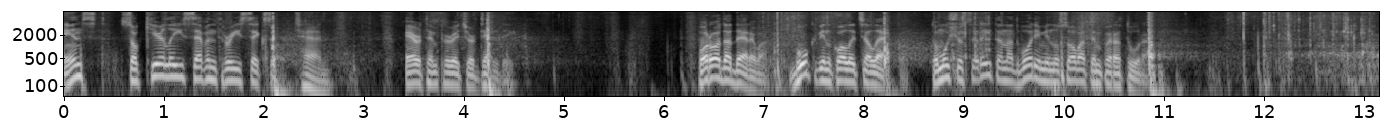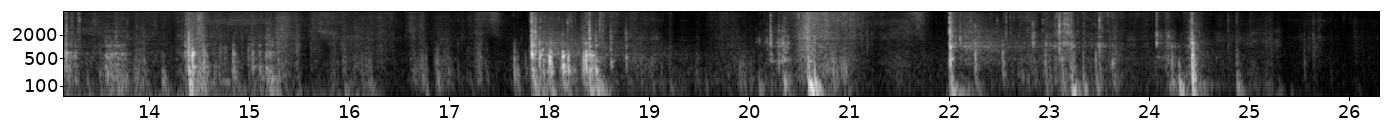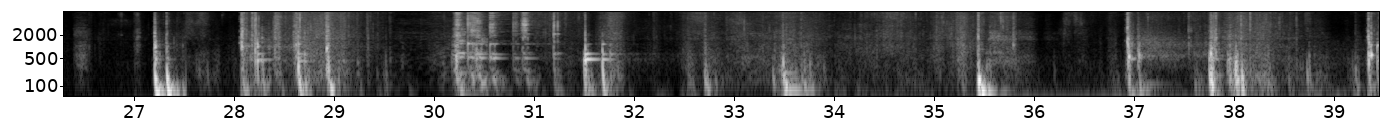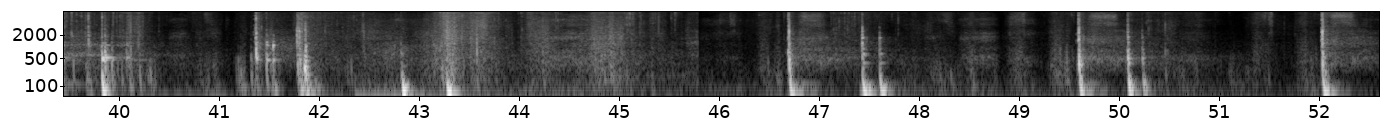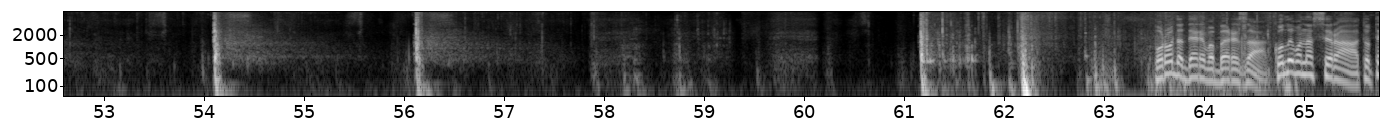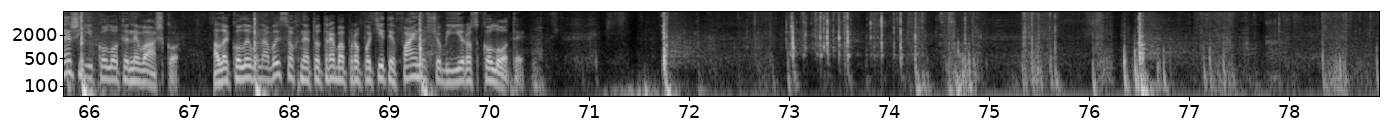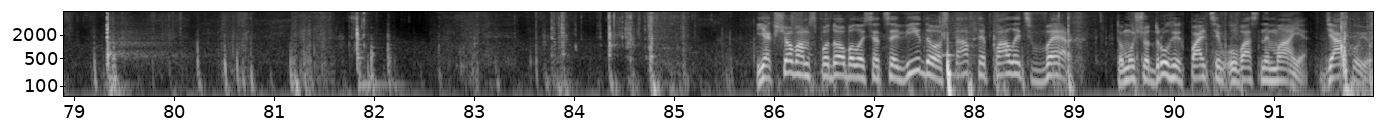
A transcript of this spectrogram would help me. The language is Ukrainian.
Inst Sokirli 7360. 10. Air temperature dandy. Порода дерева. Бук він колиться легко, тому що сирий та на дворі мінусова температура. Порода дерева береза. Коли вона сира, то теж її колоти не важко. Але коли вона висохне, то треба пропотіти файно, щоб її розколоти. Якщо вам сподобалося це відео, ставте палець вверх, тому що других пальців у вас немає. Дякую.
